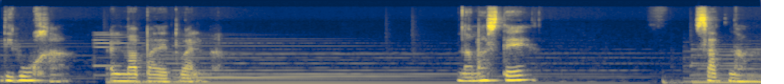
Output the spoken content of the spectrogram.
Dibuja el mapa de tu alma. Namaste. Satnam.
